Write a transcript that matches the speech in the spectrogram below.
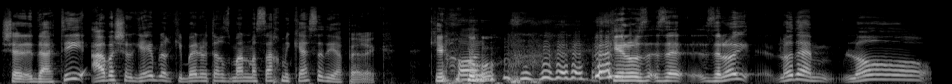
שלדעתי אבא של גייבלר קיבל יותר זמן מסך מקסדי הפרק. כאילו, נכון. כאילו, זה, זה, זה לא, לא יודע, לא...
